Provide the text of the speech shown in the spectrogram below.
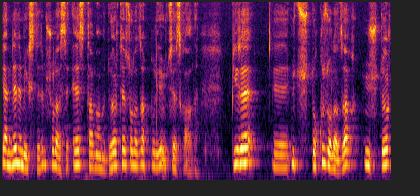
Yani ne demek istedim? Şurası S tamamı 4S olacak. Buraya 3S kaldı. 1'e e, 3 9 olacak. 3 4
